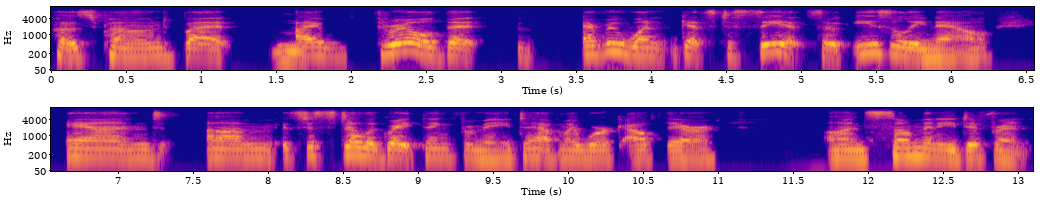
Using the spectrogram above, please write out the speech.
postponed. But mm-hmm. I'm thrilled that everyone gets to see it so easily now and um, it's just still a great thing for me to have my work out there on so many different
